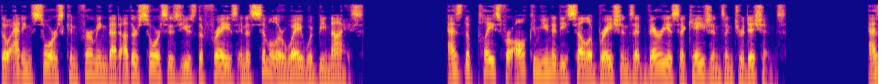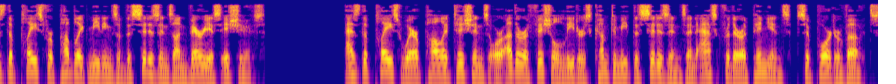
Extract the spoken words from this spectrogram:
though adding source confirming that other sources use the phrase in a similar way would be nice. As the place for all community celebrations at various occasions and traditions as the place for public meetings of the citizens on various issues. As the place where politicians or other official leaders come to meet the citizens and ask for their opinions, support or votes.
